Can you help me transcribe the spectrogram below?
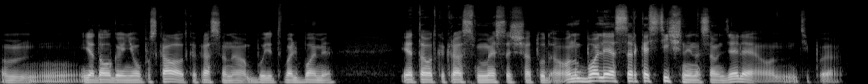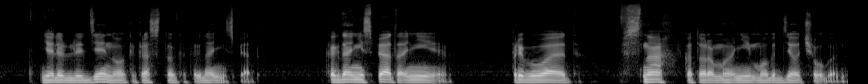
я долго ее не выпускал, а вот как раз она будет в альбоме. И это вот как раз месседж оттуда. Он более саркастичный, на самом деле. Он, типа, я люблю людей, но как раз только когда они спят. Когда они спят, они пребывают в снах, в котором они могут делать что угодно.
